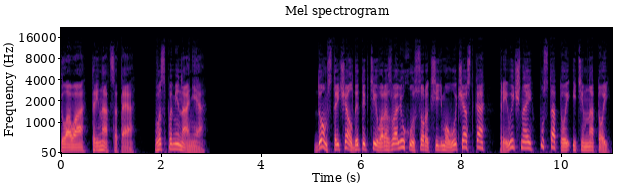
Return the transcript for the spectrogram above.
Глава 13. Воспоминания. Дом встречал детектива-развалюху 47-го участка привычной пустотой и темнотой.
